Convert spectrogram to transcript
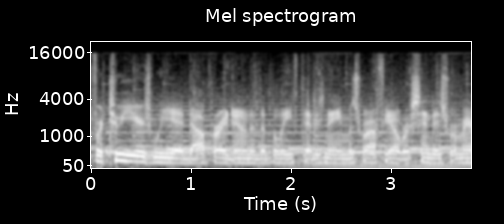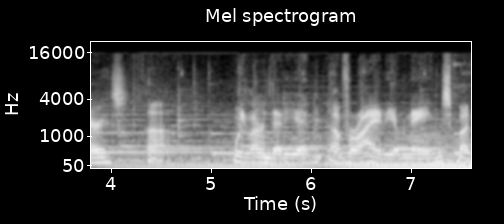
For two years, we had operated under the belief that his name was Rafael Resendez Ramirez. Uh, we learned that he had a variety of names, but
